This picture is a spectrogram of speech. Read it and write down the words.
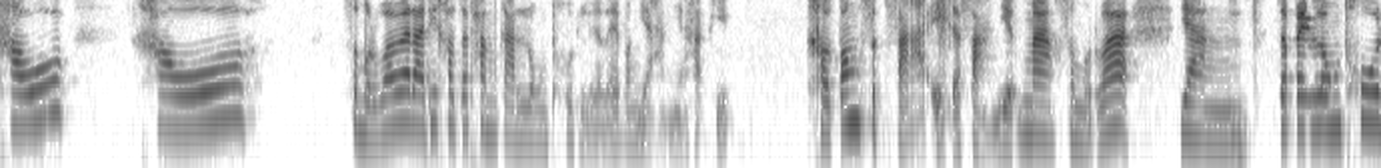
เขาเขาสมมติว่าเวลาที่เขาจะทำการลงทุนหรืออะไรบางอย่างเนี่ยค่ะพี่เขาต้องศึกษาเอกสารเยอะมาก สมมติว่าอย่างอืมจะไปลงทุน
